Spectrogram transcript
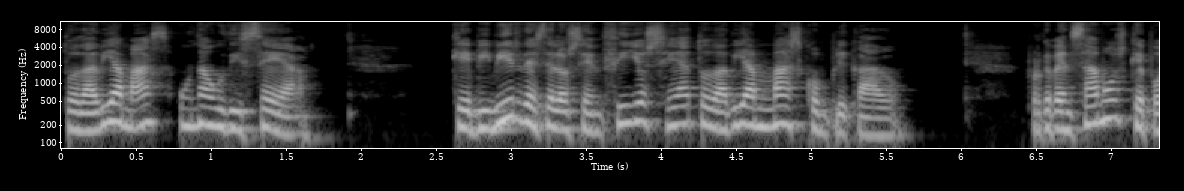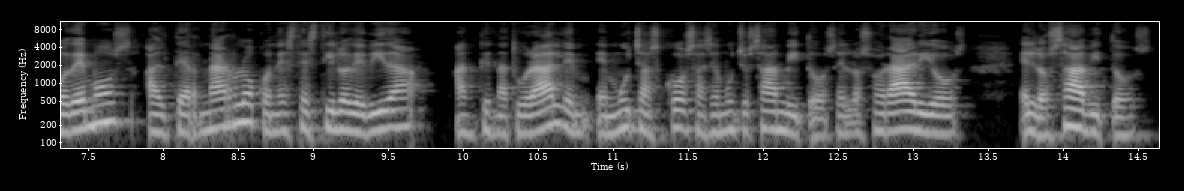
todavía más una odisea, que vivir desde lo sencillo sea todavía más complicado, porque pensamos que podemos alternarlo con este estilo de vida antinatural en, en muchas cosas, en muchos ámbitos, en los horarios, en los hábitos.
